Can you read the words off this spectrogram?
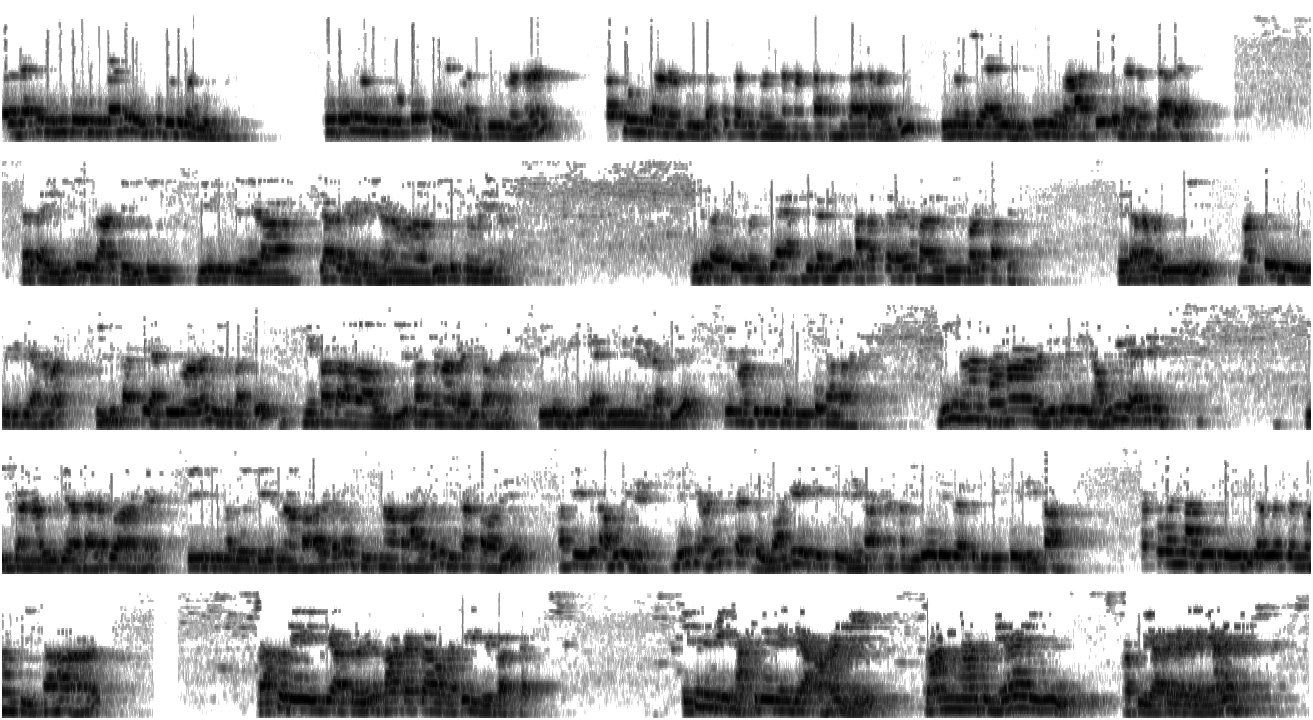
අර දැක නිමිතේ පිළිබඳව හිත දෙදවන වෙනවා. ඒ දෙදවන මොකක්ද වෙනවද කියනනම් අතෝනිදානන් පුරුෂන් පොතලිකන්න සංකා සංඝාතරන්ති ඊළඟට ඇයි හිතේ රාශියක දැද දැද. නැත්නම් හිතේ රාශිය විසින් මේ බුද්ධලයා යට කරගෙන යනවා විචක්‍රමණය කරනවා. ඊට පස්සේ මම කිය ඇස් දෙක දිගේ අටක් කරගෙන බලන දේ වගේ පත් වෙනවා. ඒ තරම රූපේ මත්තර රූපයකට යනවා පිටිපස්සේ ඇති වුණා නම් ඊට පස්සේ මේ කතා භාවුන්දී කල්පනා වැඩිකම ඒක දිගේ ඇදීගෙන යන ගතිය මේ මතු දුක තීක සඳහන්. මේ හා සමාන විතරේ අංගෙ හැදෙන්නේ. ඉස්සන්න රූපය දලපුවාම ඒක පිළිබඳව චේතනා පහල කරන සුෂ්ණා පහල කරන විකක් වශයෙන් අපි ඒකට අහු වෙන්නේ. මේක අනිත් පැත්ත වගේ කිච්චේ එකක් නැත්නම් නිරෝධයේ පැත්තට කිච්චේ එකක්. සත්‍යඥා දෝෂයේදී අල්ලතන් වහන්සේ සහ සත්‍යදේවිය අතර වෙන සාකච්ඡාවක් ඇති ඉදිරිපත් කරනවා. එතනදී සත්‍යදේවිය අහන්නේ ස්වාමීන් වහන්සේ මෙරයි වූ අපි යටකරගෙන යන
